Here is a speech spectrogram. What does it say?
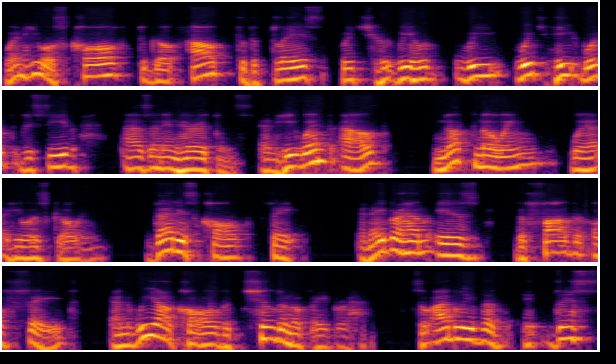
when he was called to go out to the place which we, we which he would receive as an inheritance. And he went out not knowing where he was going. That is called faith. And Abraham is the father of faith and we are called the children of Abraham. So I believe that this,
